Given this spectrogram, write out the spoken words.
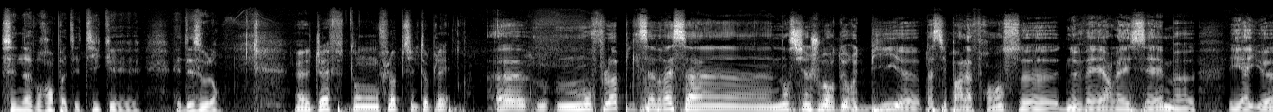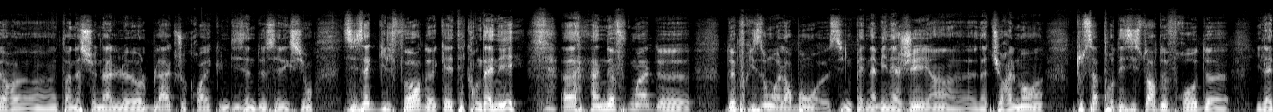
C'est navrant, pathétique et, et désolant. Euh, Jeff, ton flop, s'il te plaît? Euh, mon flop, il s'adresse à un ancien joueur de rugby euh, passé par la France, euh, Nevers, l'ASM euh, et ailleurs, international All Black, je crois, avec une dizaine de sélections. C'est Zach Guilford qui a été condamné à 9 mois de, de prison. Alors bon, c'est une peine aménagée, hein, naturellement. hein. Tout ça pour des histoires de fraude. Il a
